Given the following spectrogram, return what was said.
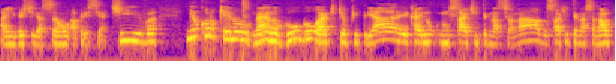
a investigação apreciativa. E eu coloquei no, né, no Google arte de anfitriar, aí caí num, num site internacional, do site internacional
